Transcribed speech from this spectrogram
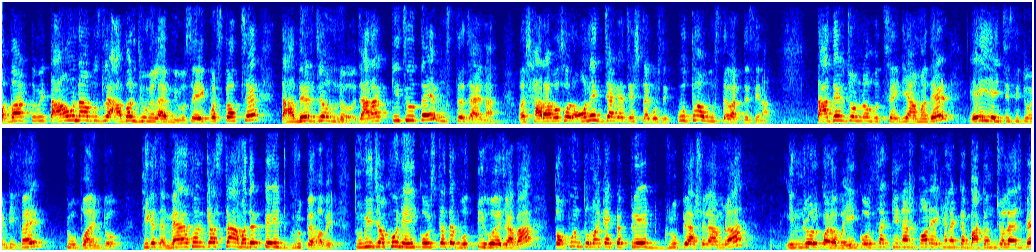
আবার তুমি তাও না বুঝলে আবার জুমে লাইভ নিব। সো এই কোর্সটা হচ্ছে তাদের জন্য। যারা কিছুতেই বুঝতে চায় না, বা সারা বছর অনেক জায়গায় চেষ্টা করছি, কোথাও বুঝতে পারতেছি না। তাদের জন্য হচ্ছে গিয়ে আমাদের এই HSC twenty five two point ঠিক আছে? ম্যারাথন ক্লাসটা আমাদের পেইড গ্রুপে হবে। তুমি যখন এই কোর্সটাতে ভর্তি হয়ে যাবা, তখন তোমাকে একটা পেইড গ্রুপে আসলে আমরা ইনরোল করাবো। এই কোর্সটা কেনার পরে এখানে একটা বাটন চলে আসবে,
